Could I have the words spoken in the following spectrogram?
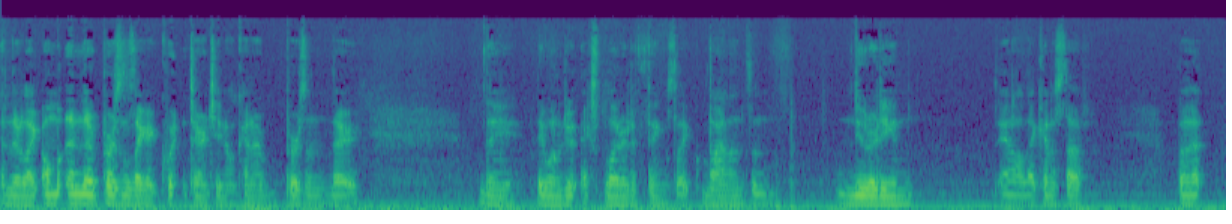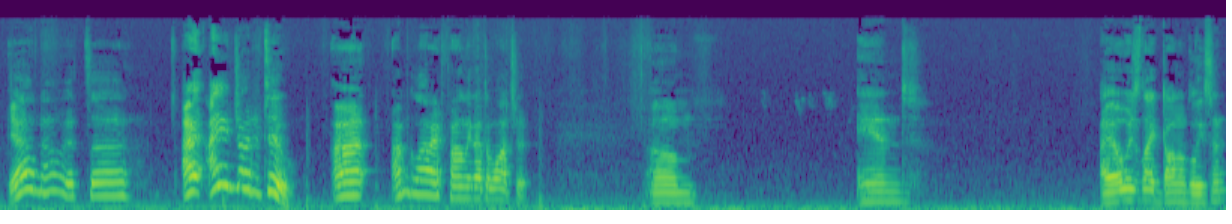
and they're like, almo- and their person's like a Quentin Tarantino kind of person. They they they want to do exploitative things like violence and nudity and and all that kind of stuff. But yeah, no, it's uh, I I enjoyed it too. Uh, I'm glad I finally got to watch it. Um, and I always liked Donald Gleeson.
